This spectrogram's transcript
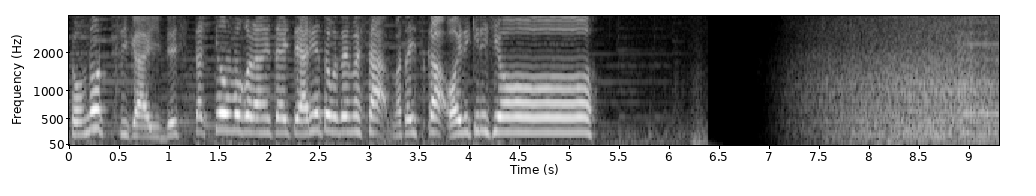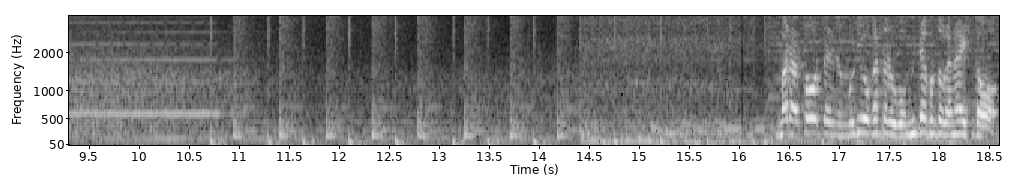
との違いでした。今日もご覧いただいてありがとうございました。またいつかお会いできる日よまだ当店の無料カタログを見たことがない人、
